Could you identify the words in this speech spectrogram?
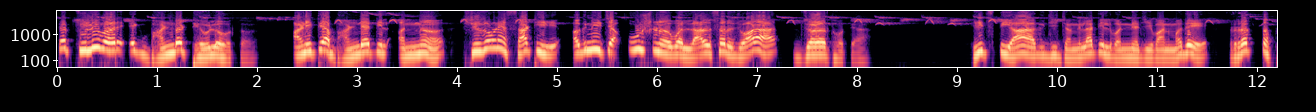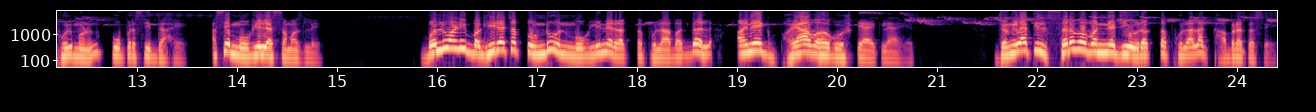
त्या चुलीवर एक भांड ठेवलं होतं आणि त्या भांड्यातील अन्न शिजवण्यासाठी अग्नीच्या उष्ण व लालसर ज्वाळा जळत होत्या. हीच ती आग जी जंगलातील वन्यजीवांमध्ये रक्तफूल म्हणून कुप्रसिद्ध आहे असे मोगलीला समजले. बलू आणि बघिऱ्याच्या तोंडून मोगलीने रक्तफुलाबद्दल अनेक भयावह गोष्टी ऐकल्या आहेत. जंगलातील सर्व वन्यजीव रक्तफुलाला घाबरत असे.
